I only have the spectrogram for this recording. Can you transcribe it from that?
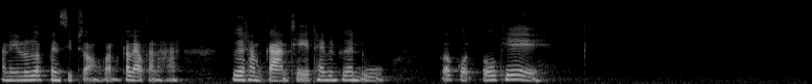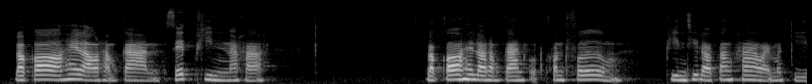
อันนี้เราเลือกเป็นสิบสองก่อนก็แล้วกันนะคะ เพื่อทำการเทสให้เพื่อนๆดู ก็กดโอเค แล้วก็ให้เราทำการเซตพินนะคะ แล้วก็ให้เราทำการกดคอนเฟิร์มพินที่เราตั้งค่าไว้เมื่อกี้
